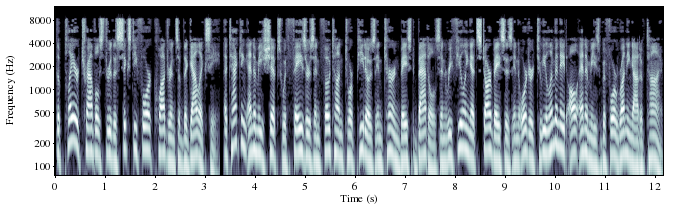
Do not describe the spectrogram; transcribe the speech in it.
The player travels through the 64 quadrants of the galaxy, attacking enemy ships with phasers and photon torpedoes in turn-based battles and refueling at starbases in order to eliminate all enemies before running out of time.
